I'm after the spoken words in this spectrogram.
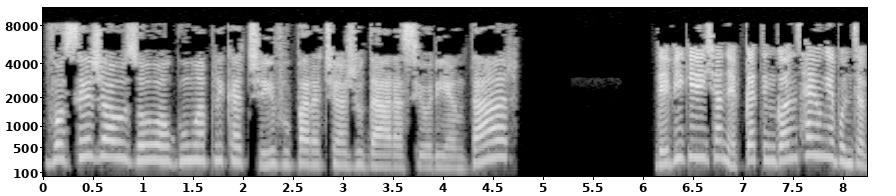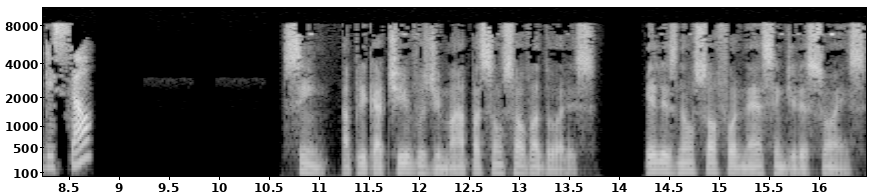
Você já usou algum aplicativo para te ajudar a se orientar? 내비게이션 앱 같은 건 사용해 본 적 있어? Sim, aplicativos de mapas são salvadores. Eles não só fornecem direções,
